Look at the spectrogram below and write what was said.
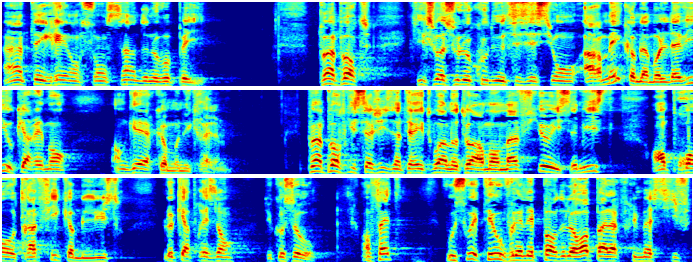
à intégrer en son sein de nouveaux pays. Peu importe qu'ils soient sous le coup d'une sécession armée comme la Moldavie ou carrément en guerre comme en Ukraine. Peu importe qu'il s'agisse d'un territoire notoirement mafieux et islamiste en proie au trafic comme l'illustre le cas présent du Kosovo. En fait, vous souhaitez ouvrir les ports de l'Europe à l'afflux massif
